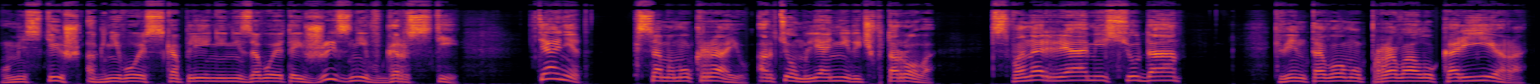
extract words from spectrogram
Уместишь огневое скопление низовой этой жизни в горсти. Тянет к самому краю Артем Леонидович второго. С фонарями сюда, к винтовому провалу карьера —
